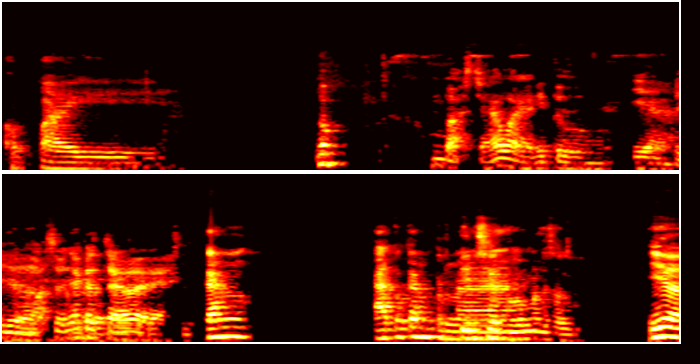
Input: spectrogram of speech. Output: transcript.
Popeye? Bahas cewek itu. Iya. Iya. Maksudnya ke cewek. Kan aku kan pernah Inside woman. Iya.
